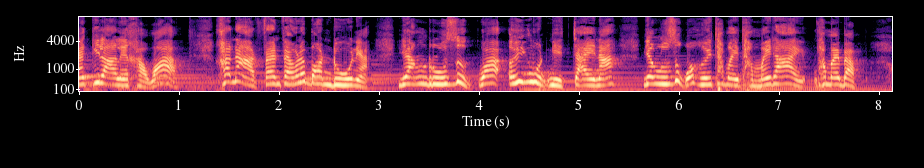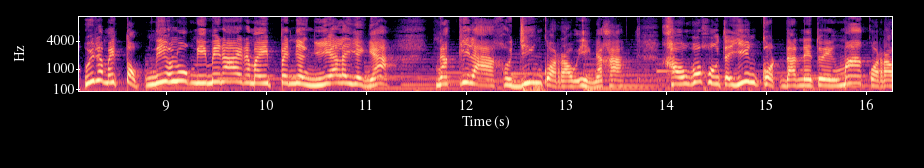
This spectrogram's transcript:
นักกีฬาเลยค่ะว่า ขนาดแฟนๆวอลเลย์บอลดูเนี่ย ยังรู้สึกว่าเอ้ยหงุดหงิดใจนะ ยังรู้สึกว่าเฮ้ยทำไมทำไม่ได้ทำไมแบบเฮ้ยทำไมตบนี่ลูกนี้ไม่ได้ทำไมเป็นอย่างนี้อะไรอย่างเงี้ยนักกีฬาเขายิ่งกว่าเราอีกนะคะ เขาก็คงจะยิ่งกดดันในตัวเองมากกว่าเรา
